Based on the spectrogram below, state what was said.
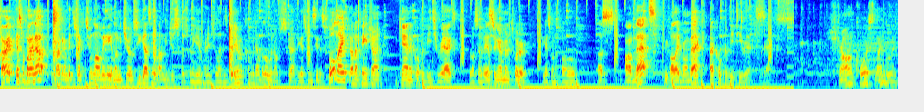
All right. Guess we'll find out. We're not gonna make the check too long. We hate long intros. So you guys hate long intros. So we're just gonna get right into like this video. Comment down below and don't subscribe if you guys want to see this full length on a Patreon. You can at Core4VT Reacts. We also have Instagram and Twitter. If you guys want to follow us on that, we follow everyone back at Core4VT Reacts. Reacts. Strong coarse language.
